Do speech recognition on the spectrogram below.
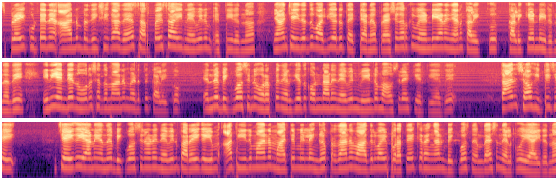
സ്പ്രേ കുട്ടനെ ആരും പ്രതീക്ഷിക്കാതെ സർപ്രൈസായി നെവിനും എത്തിയിരുന്നു. ഞാൻ ചെയ്തത് വലിയൊരു തെറ്റാണ്. പ്രേക്ഷകർക്ക് വേണ്ടിയാണ് ഞാൻ കളിക്കു കളിക്കേണ്ടിയിരുന്നത്. ഇനി എന്റെ നൂറ് ശതമാനം എടുത്ത് കളിക്കും എന്ന് ബിഗ് ബോസിന് ഉറപ്പ് നൽകിയത് കൊണ്ടാണ് നെവിൻ വീണ്ടും ഹൗസിലേക്ക് എത്തിയത്. താൻ ഷോ ഹിറ്റ് ചെയ് ചെയ്യുകയാണ് എന്ന് ബിഗ് ബോസിനോട് നെവിൻ പറയുകയും ആ തീരുമാനം മാറ്റമില്ലെങ്കിൽ പ്രധാന വാതിലുമായി പുറത്തേക്കിറങ്ങാൻ ബിഗ് ബോസ് നിർദ്ദേശം നൽകുകയായിരുന്നു.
